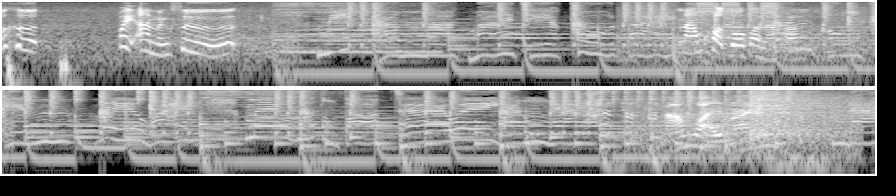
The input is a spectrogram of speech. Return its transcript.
ก็คือไปอ่านหนังสือมีคำมากมายที่อยากพูดไปน้ำขอตัวก่อนนะคะ น้ำไหวไหม ได้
